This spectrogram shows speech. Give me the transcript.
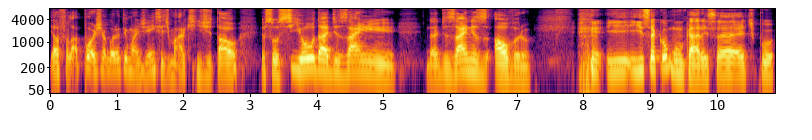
E ela foi lá, poxa, agora eu tenho uma agência de marketing digital eu sou CEO da Design da Designs Álvaro. e, e, isso é comum, cara. Isso é, é, tipo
